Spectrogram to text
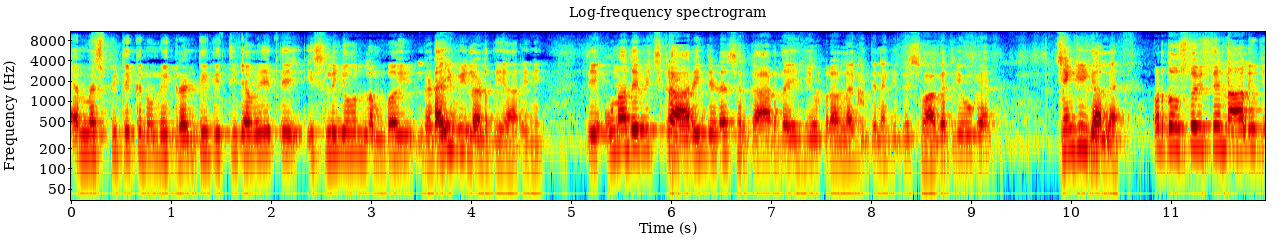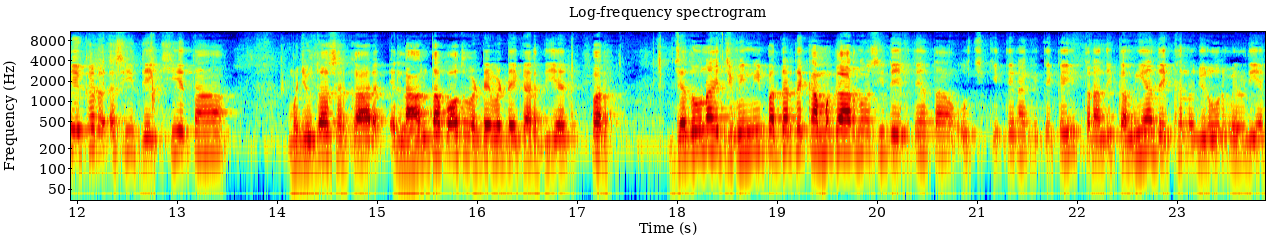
ਐਮਐਸਪੀ ਤੇ ਕਾਨੂੰਨੀ ਗਰੰਟੀ ਦਿੱਤੀ ਜਾਵੇ ਤੇ ਇਸ ਲਈ ਉਹ ਲੰਬੀ ਲੜਾਈ ਵੀ ਲੜਦੇ ਆ ਰਹੇ ਨੇ ਤੇ ਉਹਨਾਂ ਦੇ ਵਿਚਕਾਰ ਹੀ ਜਿਹੜਾ ਸਰਕਾਰ ਦਾ ਇਹ ਉਪਰਾਲਾ ਕਿਤੇ ਨਾ ਕਿਤੇ ਸਵਾਗਤਯੋਗ ਹੈ। ਚੰਗੀ ਗੱਲ ਹੈ। ਪਰ ਦੋਸਤੋ, ਇਸ ਦੇ ਨਾਲ ਹੀ ਜੇਕਰ ਅਸੀਂ ਦੇਖੀਏ ਤਾਂ ਮੌਜੂਦਾ ਸਰਕਾਰ ਐਲਾਨ ਤਾਂ ਬਹੁਤ ਵੱਡੇ ਵੱਡੇ ਕਰਦੀ ਹੈ, ਪਰ ਜਦੋਂ ਉਹਨਾਂ ਦੇ ਜ਼ਮੀਨੀ ਪੱਧਰ ਤੇ ਕੰਮਕਾਰ ਨੂੰ ਅਸੀਂ ਦੇਖਦੇ ਹਾਂ ਤਾਂ ਉਸ 'ਚ ਕਿਤੇ ਨਾ ਕਿਤੇ ਕਈ ਤਰ੍ਹਾਂ ਦੀ ਕਮੀਆਂ ਦੇਖਣ ਨੂੰ ਜ਼ਰੂਰ ਮਿਲਦੀ ਹੈ,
